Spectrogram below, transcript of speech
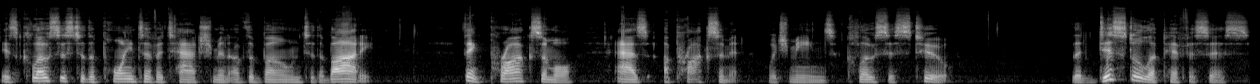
is closest to the point of attachment of the bone to the body. Think proximal as approximate, which means closest to. The distal epiphysis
